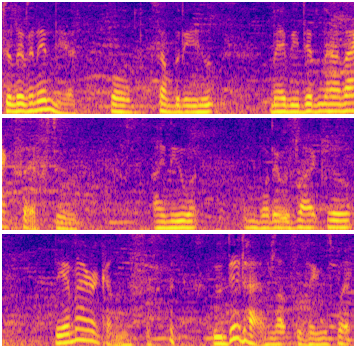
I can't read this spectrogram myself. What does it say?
to live in India for somebody who maybe didn't have access to. I knew what, what it was like for the Americans who did have lots of things but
